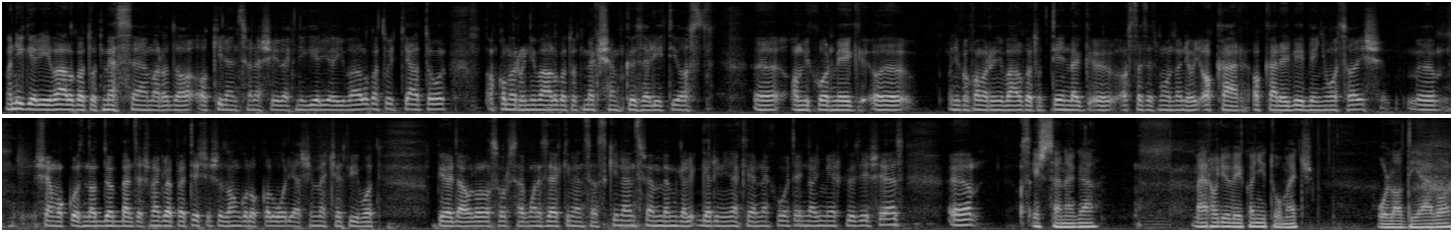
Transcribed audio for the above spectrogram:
A nigériai válogatott messze elmarad a, a 90-es évek nigériai válogatottjától, a kameruni válogatott meg sem közelíti azt, amikor még mondjuk a kameruni válogatott tényleg azt lehetett mondani, hogy akár, akár egy VB8-a is sem okozna döbbentes meglepetés, és az angolokkal óriási meccset vívott. Például Olaszországban 1990-ben Gerini Nekernek volt egy nagy mérkőzése ez. Az... És Szenegál? Mert hogy övék a nyitó meccs Hollandiával.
